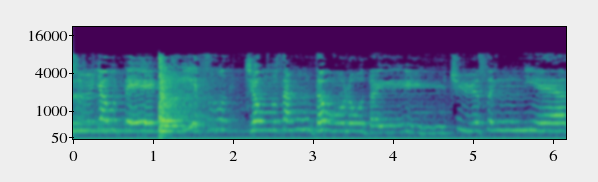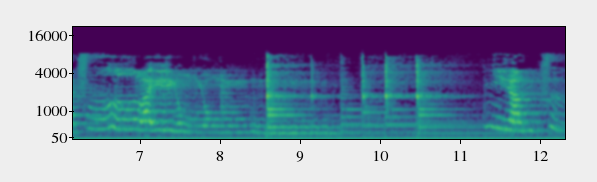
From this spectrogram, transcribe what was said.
只有的一子就上头路头，举身娘子来拥拥，娘子，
